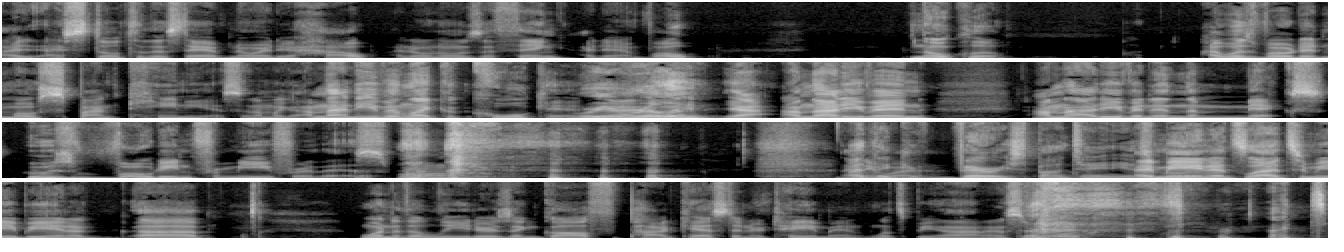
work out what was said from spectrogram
I, I still to this day have no idea how. I don't know it was a thing. I didn't vote. No clue. I was voted most spontaneous, and I'm like, I'm not even like a cool kid. Were you right? I'm really? not- yeah, I'm not even. I'm not even in the mix. Who's voting for me for this? Well, I think you're very spontaneous. I mean, William. it's led to me being a uh, one of the leaders in golf podcast entertainment. Let's be honest, right? right.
